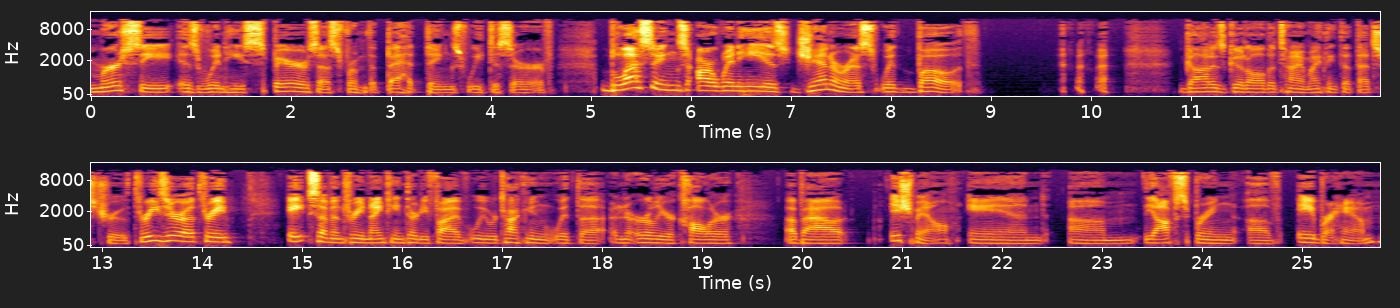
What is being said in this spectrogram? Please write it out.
Mercy is when he spares us from the bad things we deserve. Blessings are when he is generous with both. God is good all the time. I think that that's true. 303 873 1935. We were talking with uh, an earlier caller about Ishmael and um, the offspring of Abraham.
